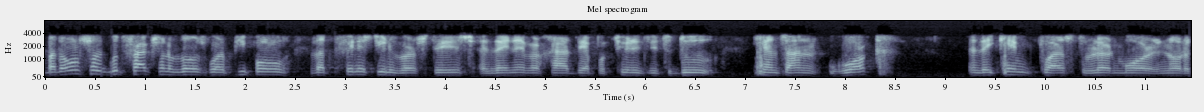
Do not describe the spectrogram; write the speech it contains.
But also, a good fraction of those were people that finished universities and they never had the opportunity to do hands on work. And they came to us to learn more in order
